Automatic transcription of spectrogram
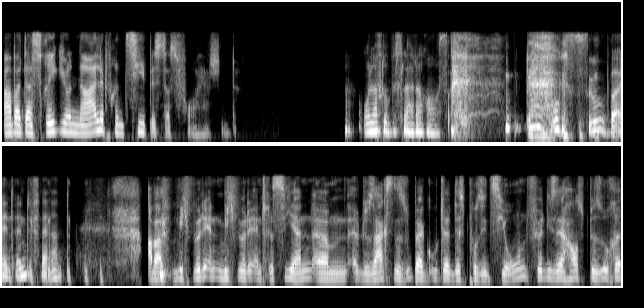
Aber das regionale Prinzip ist das vorherrschende. Olaf, du bist leider raus. Du wohnst so weit entfernt. Aber mich würde, mich würde interessieren, ähm, du sagst eine super gute Disposition für diese Hausbesuche.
